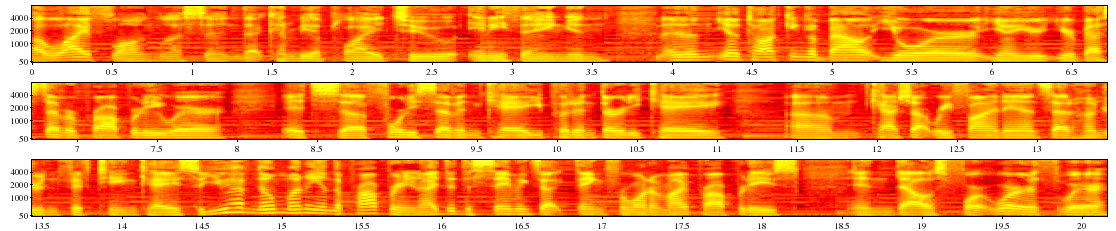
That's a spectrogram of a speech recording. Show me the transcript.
a lifelong lesson that can be applied to anything and and then you know talking about your you know your, your best ever property where it's uh, 47k you put in 30k um, cash out refinance at 115k. So you have no money in the property. And I did the same exact thing for one of my properties in Dallas Fort Worth, where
